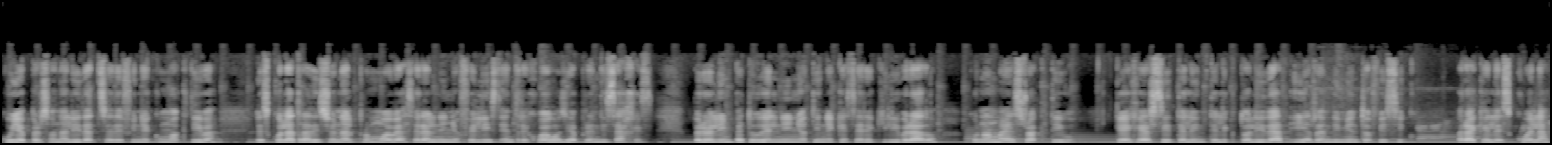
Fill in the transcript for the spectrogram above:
cuya personalidad se define como activa, la escuela tradicional promueve hacer al niño feliz entre juegos y aprendizajes, pero el ímpetu del niño tiene que ser equilibrado con un maestro activo que ejercite la intelectualidad y el rendimiento físico, para que la escuela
